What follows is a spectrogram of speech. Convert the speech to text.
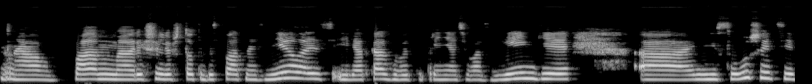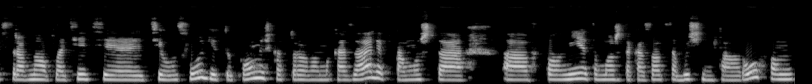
вам решили что-то бесплатно сделать или отказываются принять у вас деньги, а, не слушайте, все равно оплатите те услуги, ту помощь, которую вам оказали, потому что а, вполне это может оказаться обычным тааруфом,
